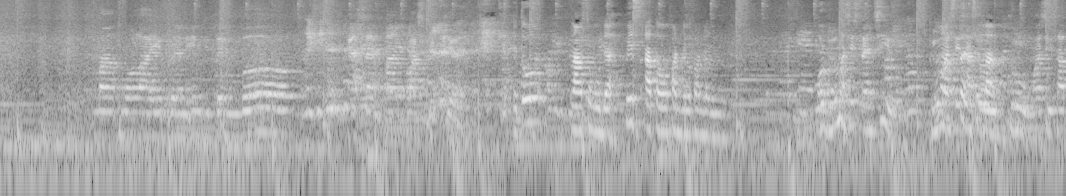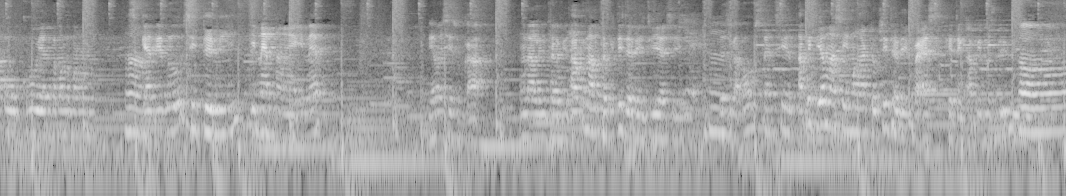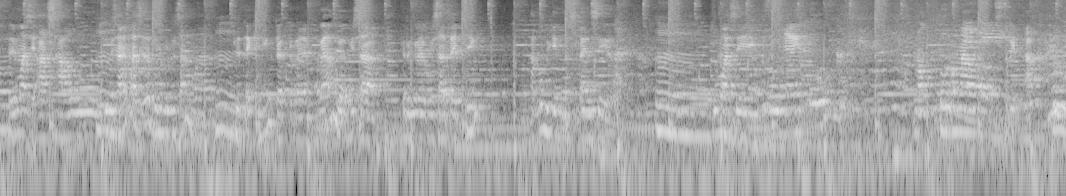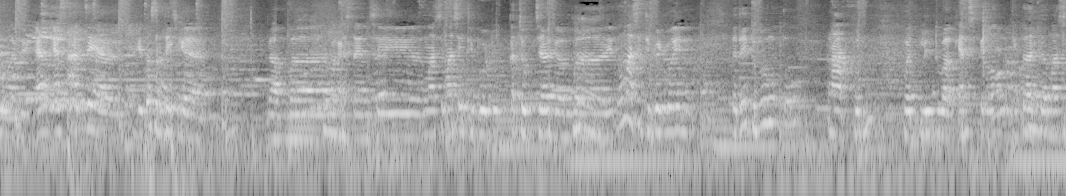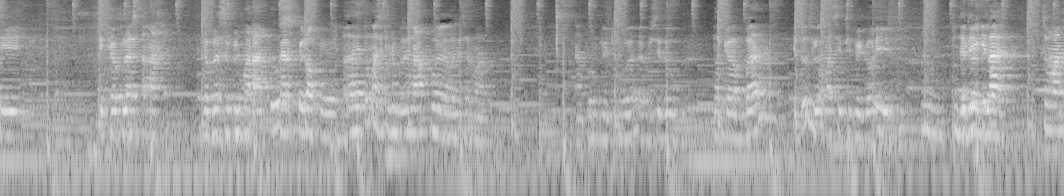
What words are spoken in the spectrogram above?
Mulai beraniin di tembok SMA kelas 3 Itu langsung udah piece atau vandal-vandal dulu? Oh dulu masih stensil, dulu Oh, masih satu kru, masih satu kru yang teman-teman Nah. skate itu si Denny, Inet namanya Inet, dia masih suka mengenalin graffiti. Aku kenal graffiti dari dia sih. Hmm. Dia suka oh stensil, tapi dia masih mengadopsi dari PS Getting Up itu sendiri. Oh. Jadi masih asal, Hmm. tulisannya masih bener-bener sama. Hmm. Dia taggingnya udah keren. Karena nggak bisa, kira-kira bisa tagging. Aku bikin stensil. Hmm. Dulu masih krunya itu Nocturnal Street Art Crew LSAC ya itu bertiga gambar pakai stensil masih masih di Bodo ke Jogja gambar Hmm. itu masih dibegoin jadi dulu tuh nabung buat beli dua cans pilok itu harga masih tiga belas setengah tiga belas lima ratus Per pilok gitu. Nah, itu masih bener-bener nabung Hmm. namanya sama nabung beli dua habis itu ngegambar itu juga masih dibegoin Hmm. jadi kita cuman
